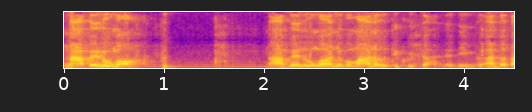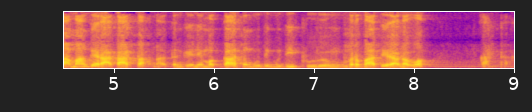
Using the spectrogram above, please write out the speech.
nape lunga. Nape lunga niku manuk digusah. Dadi ngantos sak mangke rak kathah. Nah tenggene Mekah teng putih-putih burung merpati rak napa? Kathah.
